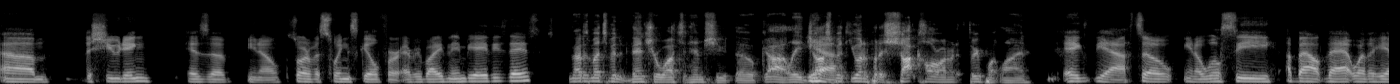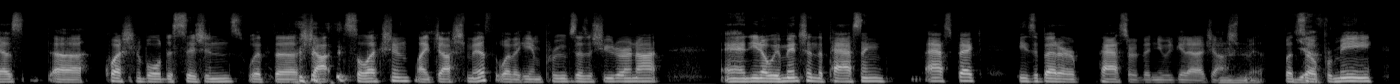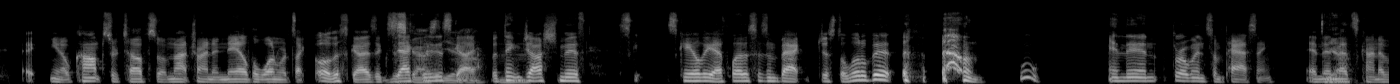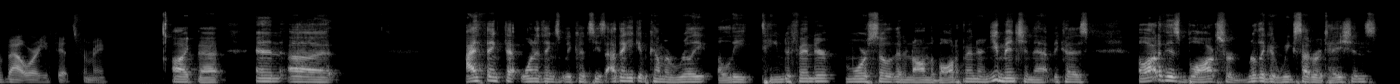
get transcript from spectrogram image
Um, the shooting is a you know sort of a swing skill for everybody in the NBA these days. Not as much of an adventure watching him shoot though. Golly, Josh yeah. Smith, you want to put a shot collar on it at three point line? Yeah, so you know we'll see about that whether he has uh, questionable decisions with the shot selection like Josh Smith, whether he improves as a shooter or not. And you know we mentioned the passing aspect. He's a better passer than you would get out of Josh mm-hmm. Smith. But yeah. so for me, you know, comps are tough. So I'm not trying to nail the one where it's like, oh, this guy's exactly this, this yeah. guy. But mm-hmm. think Josh Smith, sc- scale the athleticism back just a little bit. Ooh. And then throw in some passing. And then yeah. that's kind of about where he fits for me. I like that. And uh, I think that one of the things we could see is I think he could become a really elite team defender more so than an on the ball defender. And you mentioned that because a lot of his blocks are really good weak side rotations.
